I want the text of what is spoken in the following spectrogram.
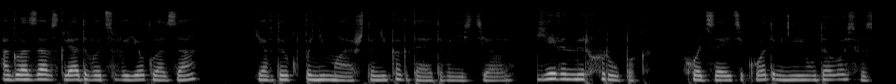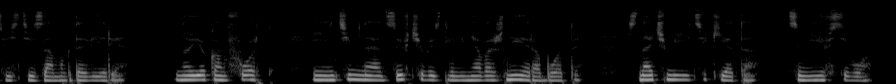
а глаза взглядываются в ее глаза, я вдруг понимаю, что никогда этого не сделаю. Евин мир хрупок, хоть за эти годы мне и удалось возвести замок доверия, но ее комфорт и интимная отзывчивость для меня важнее работы, значимее этикета, ценнее всего.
